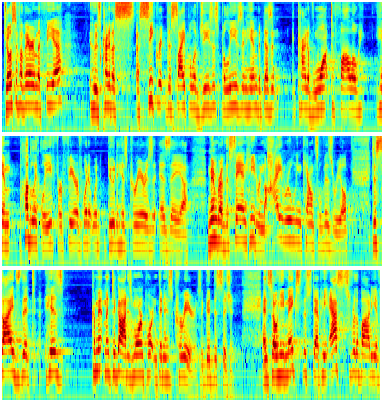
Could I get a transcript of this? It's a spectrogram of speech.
Joseph of Arimathea who's kind of a, a secret disciple of Jesus, believes in him, but doesn't kind of want to follow him publicly for fear of what it would do to his career as, as a uh, member of the Sanhedrin, the high ruling council of Israel, decides that his commitment to God is more important than his career. It's a good decision. And so he makes the step. He asks for the body of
